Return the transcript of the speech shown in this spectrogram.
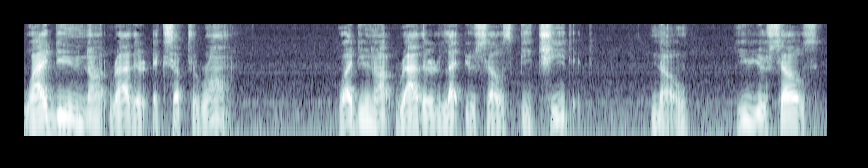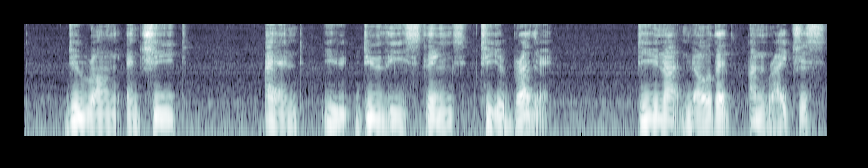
Why do you not rather accept the wrong? Why do you not rather let yourselves be cheated? No, you yourselves do wrong and cheat, and you do these things to your brethren. Do you not know that unrighteous,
